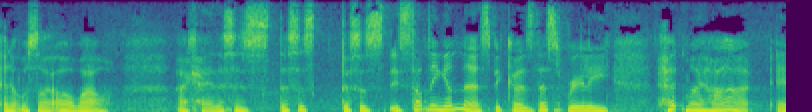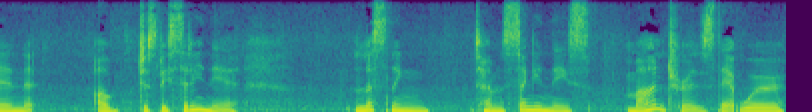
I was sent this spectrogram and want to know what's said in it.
and it was like, oh, wow, okay, this is, this is, this is, there's something in this because this really hit my heart, and I'll just be sitting there listening to him singing these mantras that were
